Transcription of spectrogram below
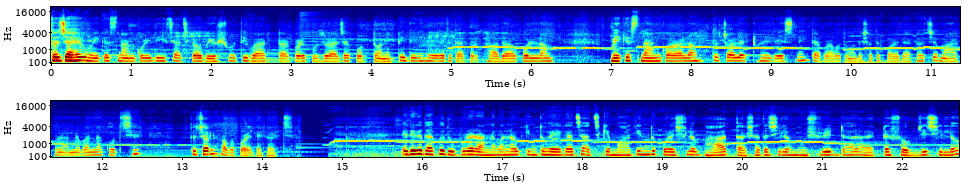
তো যাই হোক, মেয়েকে স্নান করে দিয়েছি আজকেও বৃহস্পতিবার, তারপরে পুজো আজা করতে অনেকটাই দেরি হয়ে গেছে, তারপর খাওয়া দাওয়া করলাম। মেয়েকে স্নান করালাম। তো চলো একটুখানি রেস্ট নিই, তারপর আবার তোমাদের সাথে পরে দেখা হচ্ছে। মা এখন রান্না বান্না করছে। তো চলো আবার পরে দেখা হচ্ছে। এদিকে দেখো দুপুরে রান্নাবান্নাও কিন্তু হয়ে গেছে। আজকে মা কিন্তু করেছিল ভাত, তার সাথে ছিল মুসুরির ডাল আর একটা সবজি ছিল।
